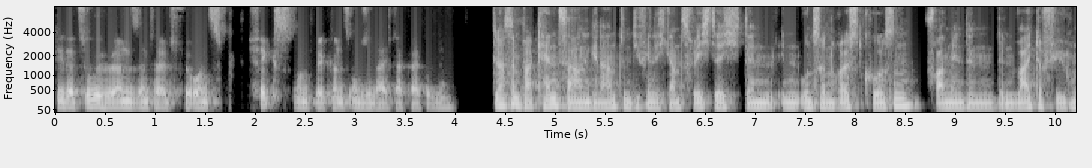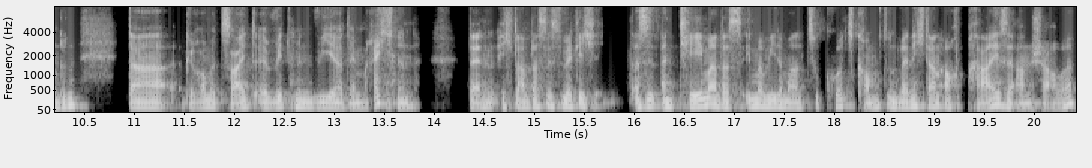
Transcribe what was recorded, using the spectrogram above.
die dazugehören, sind halt für uns fix und wir können es umso leichter kalkulieren. Du hast ein paar Kennzahlen genannt und die finde ich ganz wichtig, denn in unseren Röstkursen, vor allem in den, den weiterführenden, da geraume Zeit äh, widmen wir dem Rechnen denn ich glaube, das ist wirklich, das ist ein Thema, das immer wieder mal zu kurz kommt. Und wenn ich dann auch Preise anschaue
